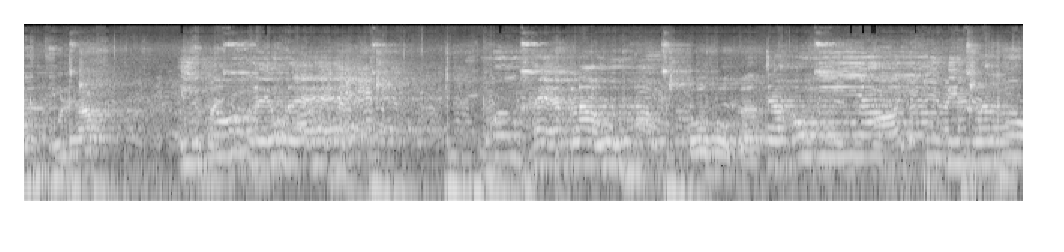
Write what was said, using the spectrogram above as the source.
ขอบคุณครับ อีน้องเลวแรงมึงแหกเราโกหกเหรอจะเอาเมียไปเคล้า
